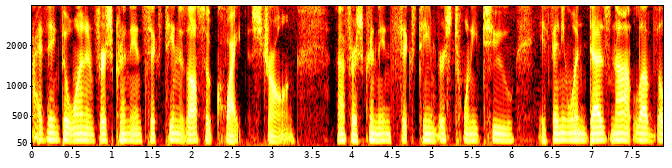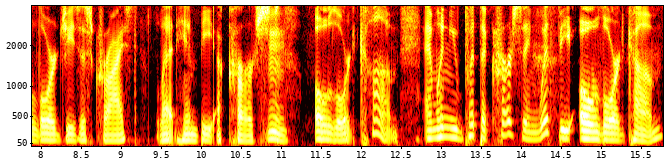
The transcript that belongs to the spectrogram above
I think the one in 1 Corinthians 16 is also quite strong. Uh, 1 Corinthians 16, verse 22 If anyone does not love the Lord Jesus Christ, let him be accursed. O Lord, come. And when you put the cursing with the O Lord, come,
